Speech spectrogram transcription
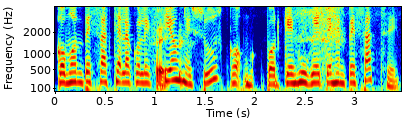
¿Cómo empezaste la colección, Jesús? ¿Con- ¿Por qué juguetes empezaste?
